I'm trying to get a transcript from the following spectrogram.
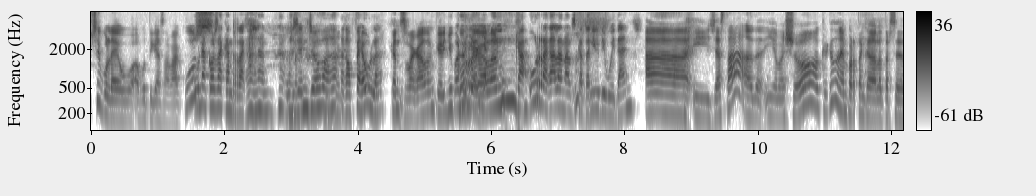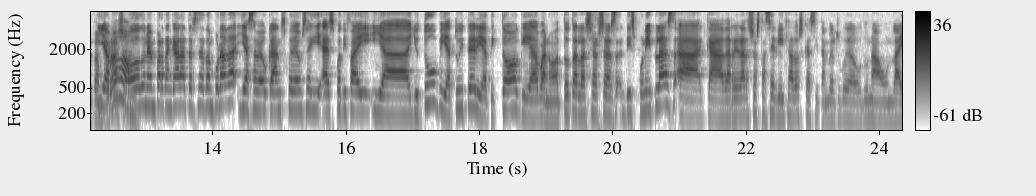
si voleu, a botigues Abacus. Una cosa que ens regalen a la gent jove, agafeu-la. que ens regalen, carinyo, Bueno, que us jo ja- regalen. Que us regalen els que teniu 18 anys. Uh, I ja està. I amb això crec que donem per tancada la tercera I amb temporada. això donem per tancada la tercera temporada. Ja sabeu que ens podeu seguir a Spotify i a YouTube, i a Twitter, i a TikTok, i a, bueno, a totes les xarxes disponibles, eh, que darrere d'això està Serializados, que si també els podeu donar un like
